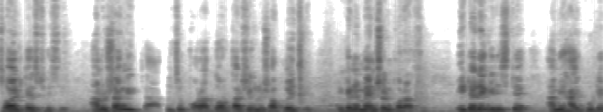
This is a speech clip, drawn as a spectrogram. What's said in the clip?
সয়েল টেস্ট হয়েছে। আনুষঙ্গিক যা কিছু করার দরকার সেগুলো সব হয়েছে। এখানে মেনশন করা আছে। এটার এগেনিস্টে আমি হাইকোর্টে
